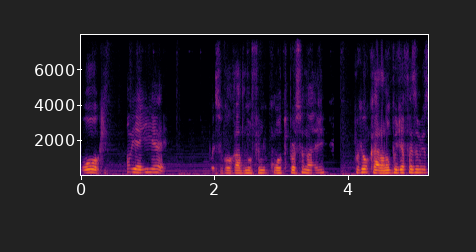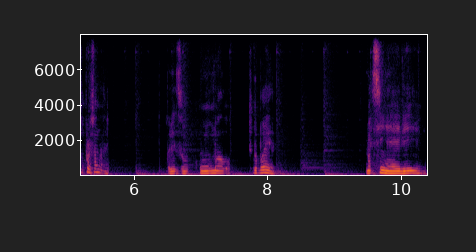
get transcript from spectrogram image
boca e tal. E aí é, depois foi colocado no filme com outro personagem, porque o cara não podia fazer o mesmo personagem. Preso com um maluco do banheiro. Mas sim, é ele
